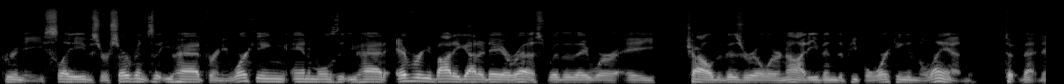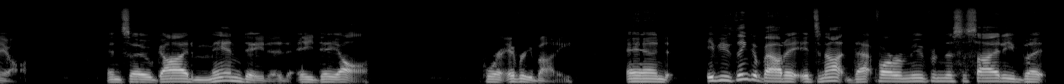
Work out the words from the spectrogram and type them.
for any slaves or servants that you had, for any working animals that you had. Everybody got a day of rest, whether they were a child of Israel or not. Even the people working in the land took that day off. And so God mandated a day off for everybody. And if you think about it, it's not that far removed from this society, but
